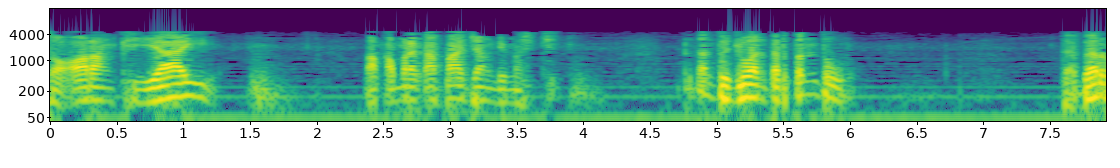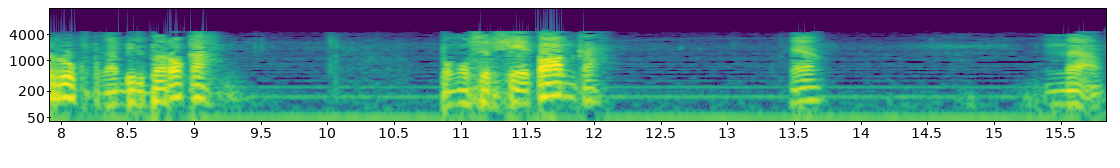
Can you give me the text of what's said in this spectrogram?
seorang kiai, maka mereka pajang di masjid. Dengan tujuan tertentu. Tabarruk, mengambil barokah pengusir setan kah? Ya. Nah.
